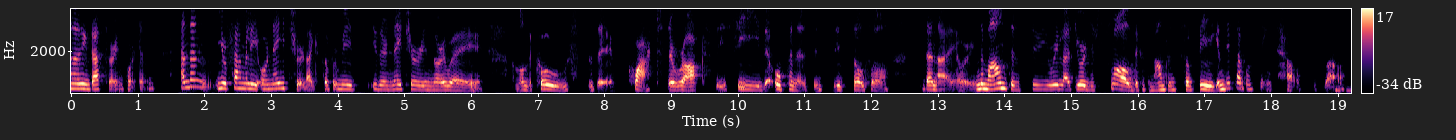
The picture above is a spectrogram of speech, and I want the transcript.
and I think that's very important. And then your family or nature, like so for me, it's either nature in Norway, I'm on the coast, the quartz, the rocks, the sea, the openness. It's it's also then I or in the mountains too. You realize you're just small because the mountain's so big, and this type of things help as well. Mm-hmm.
